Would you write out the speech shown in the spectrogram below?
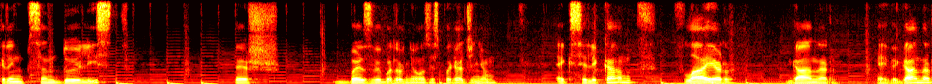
Crimson Duelist теж без вибору в нього зі спорядженням. Exelicant, Flyer, Gunner, Heavy Gunner.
